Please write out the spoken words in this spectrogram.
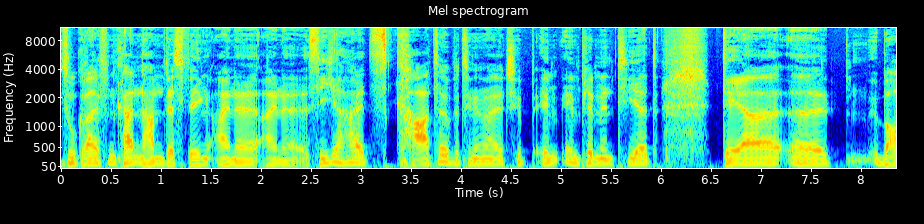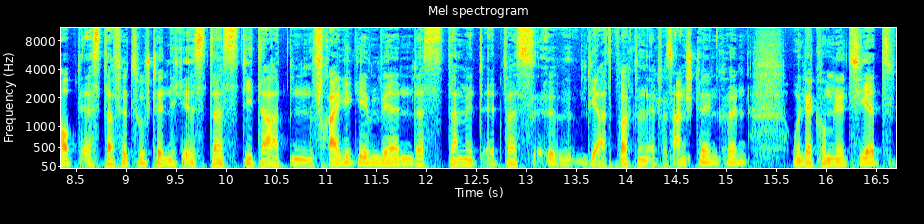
zugreifen kann, haben deswegen eine, eine Sicherheitskarte bzw. Chip im, implementiert, der äh, überhaupt erst dafür zuständig ist, dass die Daten freigegeben werden, dass damit etwas, äh, die Arztpraxen etwas anstellen können. Und er kommuniziert,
